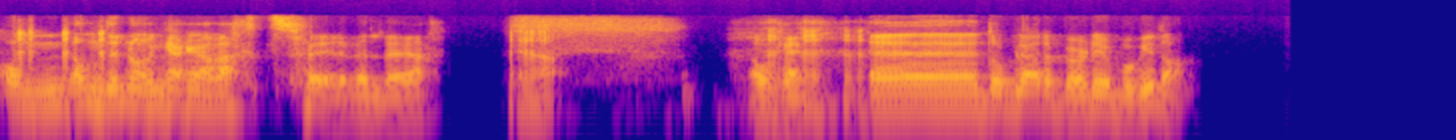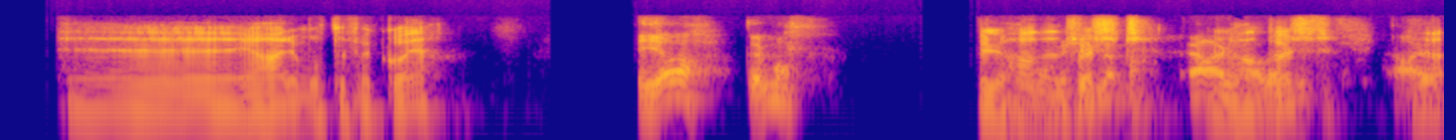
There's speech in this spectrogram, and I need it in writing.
om, om det noen gang har vært, så er det vel det. ja. Ja. OK. Uh, da blir det birdie og boogie, da. Eh, jeg har imot det fuck òg, jeg. Ja, det må Vil du ha den først? Ja, Vil du ha den først? Ja, ja.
